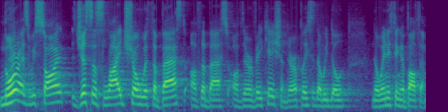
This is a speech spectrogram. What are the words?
Nor, as we saw it, just a slideshow with the best of the best of their vacation. There are places that we don't know anything about them.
